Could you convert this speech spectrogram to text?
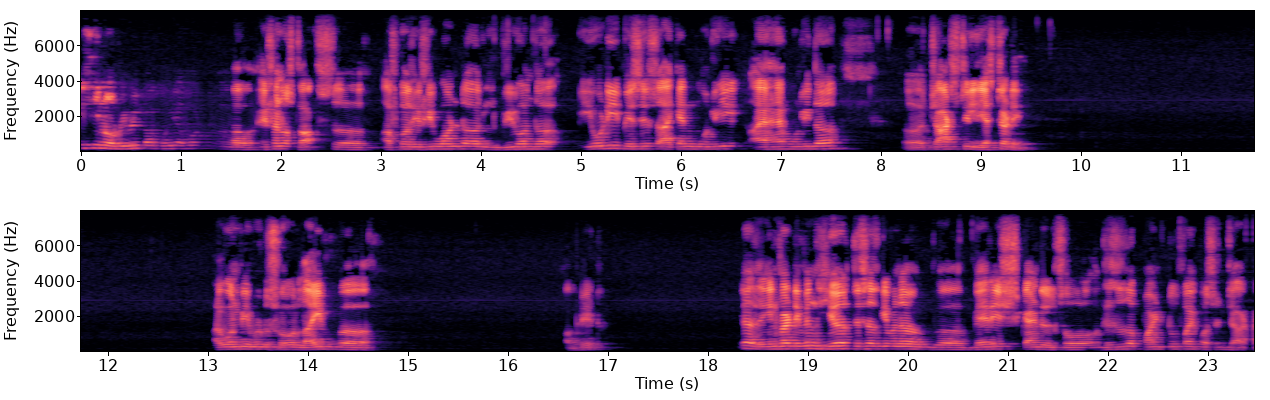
MMTC, no, we will talk only about uh, FNO stocks. Uh, of course, if you want a view on the EOD basis, I can only, I have only the uh, charts till yesterday. I won't be able to show live uh, update. Yeah, in fact, even here, this has given a uh, bearish candle. So this is a 0.25% chart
